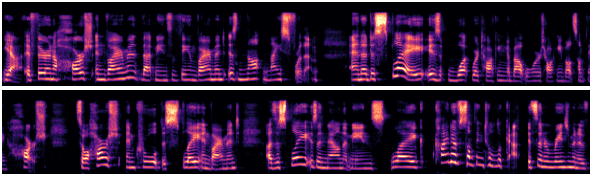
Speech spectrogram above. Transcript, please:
yeah, if they're in a harsh environment, that means that the environment is not nice for them. And a display is what we're talking about when we're talking about something harsh. So, a harsh and cruel display environment. A display is a noun that means like kind of something to look at. It's an arrangement of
